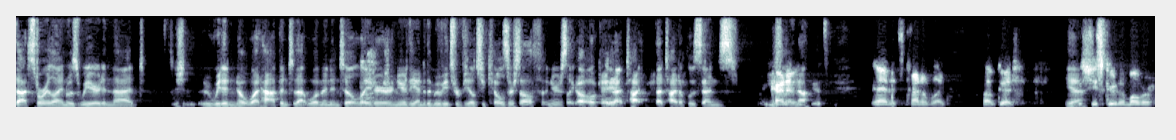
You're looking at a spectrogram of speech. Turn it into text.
that storyline was weird in that we didn't know what happened to that woman until later near the end of the movie. It's revealed she kills herself, and you're just like, oh, okay, yeah. that tied that tied up loose ends. Kind of, enough. It's, and it's kind of like, oh, good. Yeah, she screwed him over.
